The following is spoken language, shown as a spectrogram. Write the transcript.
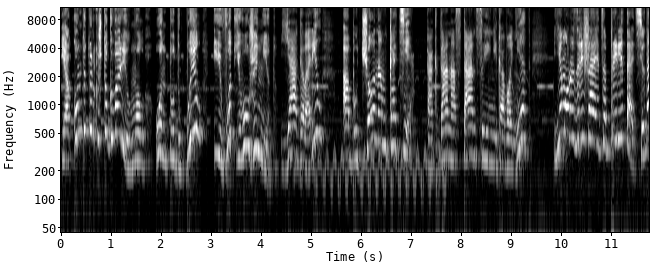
И о ком ты только что говорил? Мол, он тут был, и вот его уже нет. Я говорил об ученом коте. Когда на станции никого нет, ему разрешается прилетать сюда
